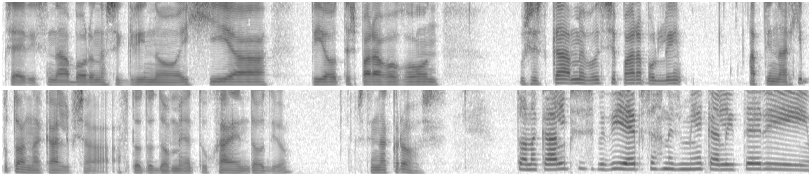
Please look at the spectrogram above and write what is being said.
Ξέρεις, να μπορώ να συγκρίνω ηχεία, ποιότητες παραγωγών. Ουσιαστικά με βοήθησε πάρα πολύ από την αρχή που το ανακάλυψα αυτό το τομέα του high-end audio στην ακρόαση. Το ανακάλυψες επειδή έψαχνες μια καλύτερη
